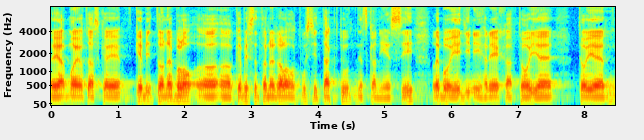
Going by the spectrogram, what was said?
Ja, moje otázka je, keby, to nebylo, eh, eh, keby se to nedalo odpustit, tak tu dneska nie si, lebo jediný hriech a to je, to je uh,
